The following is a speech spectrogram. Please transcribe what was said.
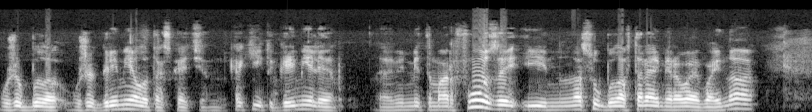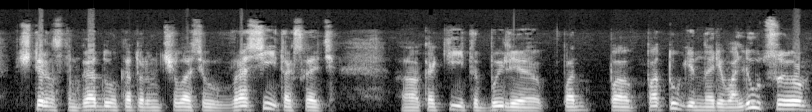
уже было, уже гремело, так сказать, какие-то гремели э, метаморфозы, и на носу была Вторая мировая война, 2014 году, которая началась в России, так сказать, а, какие-то были потуги на революцию,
